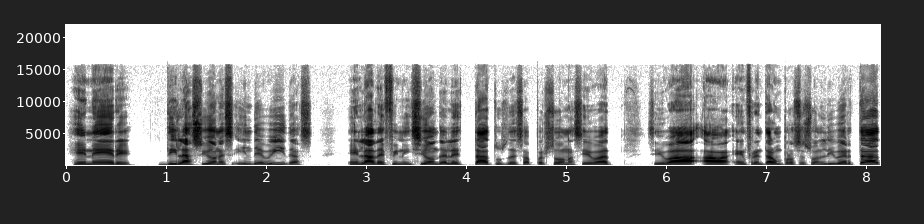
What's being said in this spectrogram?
genere dilaciones indebidas en la definición del estatus de esa persona, si va, si va a enfrentar un proceso en libertad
